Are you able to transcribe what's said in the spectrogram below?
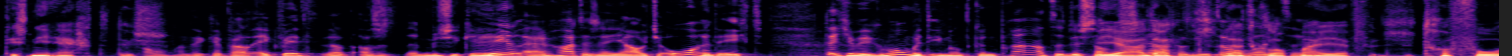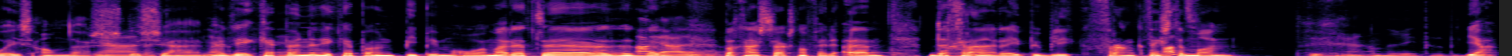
Het is niet echt. Dus Oh, want ik, heb wel, ik weet dat als het, de muziek heel erg hard is en je houdt je oren dicht, dat je weer gewoon met iemand kunt praten. Dus dan ja, dat, je toch dat wat, klopt. eh, Maar je, het gevoel is anders. Ja, dus dat- ja, ja, maar ik, heb ja. een, ik heb een piep in mijn oor. Maar dat, ja. we gaan straks nog verder. Ehm, de Graanrepubliek. Frank Westerman. De Graanrepubliek. Ja,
